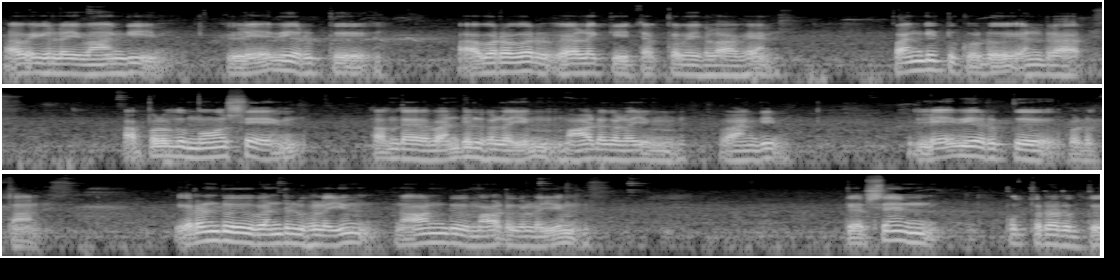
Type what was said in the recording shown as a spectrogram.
அவைகளை வாங்கி லேவியருக்கு அவரவர் வேலைக்கு தக்கவைகளாக பங்கிட்டு கொடு என்றார். அப்பொழுது மோசே அந்த வண்டில்களையும் மாடுகளையும் வாங்கி லேவியருக்கு கொடுத்தான். இரண்டு வண்டில்களையும் நான்கு மாடுகளையும் கெர்சேன் புத்திரருக்கு.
